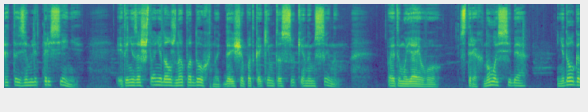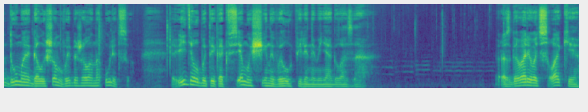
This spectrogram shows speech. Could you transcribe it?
это землетрясение, И ты ни за что не должна подохнуть, да еще под каким-то сукиным сыном. Поэтому я его стряхнула с себя и, недолго думая, голышом выбежала на улицу. Видел бы ты, как все мужчины вылупили на меня глаза. Разговаривать с Лаки,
